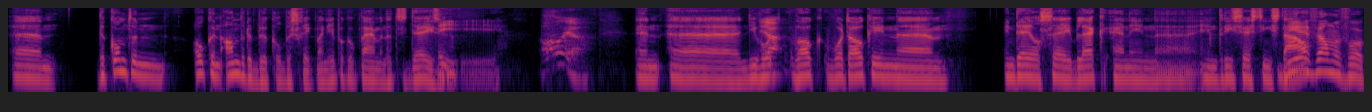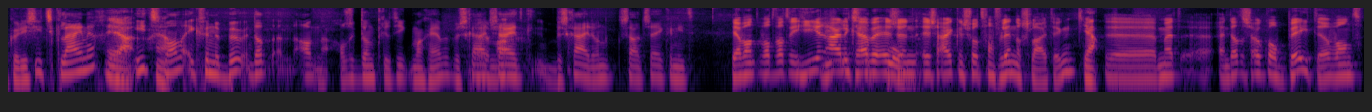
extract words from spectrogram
ehm, er komt een, ook een andere bukkel beschikbaar. Die heb ik ook bij me. Dat is deze. Hey. Oh ja. En eh, die wordt, ook, wordt ook in, ehm, in DLC Black en in, eh, in 316 Die staal. heeft wel mijn voorkeur. Die is iets kleiner, Ja, iets ja. smaller. Ik vind de dat, nou, als ik dan kritiek mag hebben, bescheiden, zij het bescheiden, want ik zou het zeker niet. Ja, want wat, wat we hier Die eigenlijk hebben is, een, is eigenlijk een soort van vlindersluiting. Ja. Eh, met, eh, en dat is ook wel beter, want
